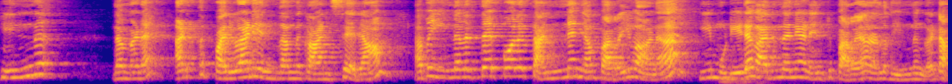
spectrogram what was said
ഇന്ന് നമ്മുടെ അടുത്ത പരിപാടി എന്താന്ന് കാണിച്ചു തരാം. അപ്പൊ ഇന്നലത്തെ പോലെ തന്നെ ഞാൻ പറയുവാണ്. ഈ മുടിയുടെ കാര്യം തന്നെയാണ് എനിക്ക് പറയാനുള്ളത് ഇന്നും കേട്ടോ.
